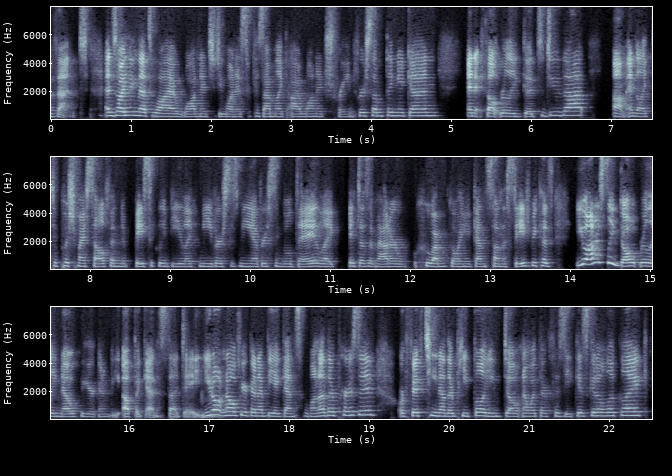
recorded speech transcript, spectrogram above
event. And so I think that's why I wanted to do one is because I'm like, I want to train for something again. And it felt really good to do that. Um, and like to push myself and to basically be like me versus me every single day. Like it doesn't matter who I'm going against on the stage because you honestly don't really know who you're going to be up against that day. Mm-hmm. You don't know if you're going to be against one other person or 15 other people and you don't know what their physique is going to look like.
